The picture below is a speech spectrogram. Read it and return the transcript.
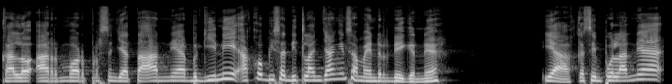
Kalau armor persenjataannya begini, aku bisa ditelanjangin sama Ender Dragon ya. Ya, kesimpulannya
